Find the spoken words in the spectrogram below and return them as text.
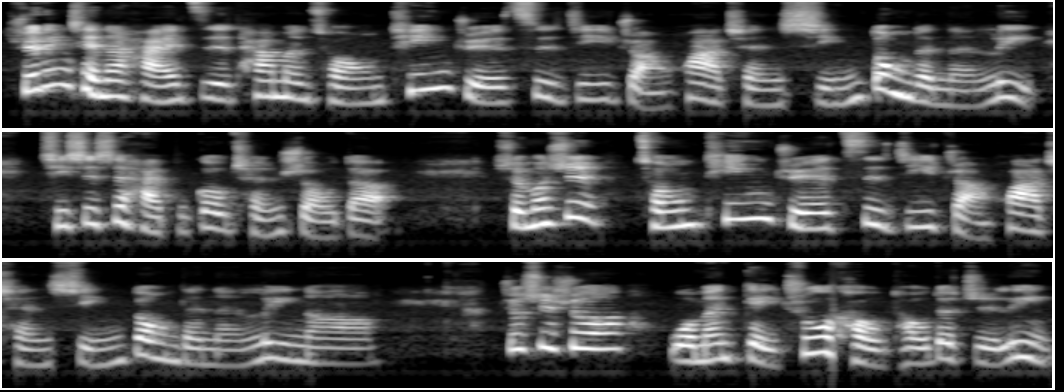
学龄前的孩子，他们从听觉刺激转化成行动的能力，其实是还不够成熟的。什么是从听觉刺激转化成行动的能力呢？就是说，我们给出口头的指令，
